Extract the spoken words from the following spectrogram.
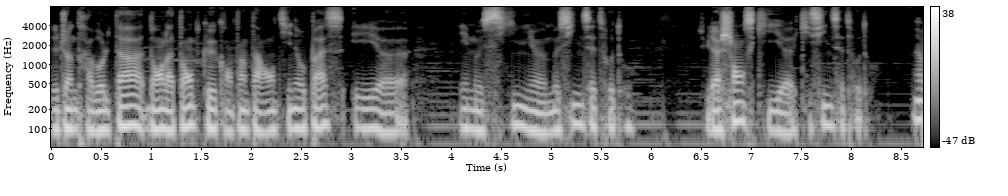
de John Travolta dans l'attente que Quentin Tarantino passe et, euh, et me, signe, me signe cette photo. J'ai eu la chance qu'il signe cette photo. Ah.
